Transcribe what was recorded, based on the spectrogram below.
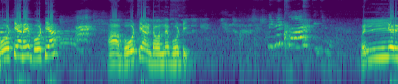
ബോട്ടിയാണ് ബോട്ടിയാ? ആ ബോട്ടിയാണ് കേട്ടോ വന്ന് ബോട്ടി. വലിയൊരു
